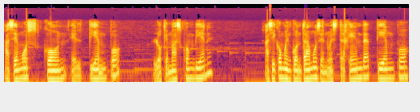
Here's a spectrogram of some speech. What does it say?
¿hacemos con el tiempo lo que más conviene? así como encontramos en nuestra agenda tiempo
